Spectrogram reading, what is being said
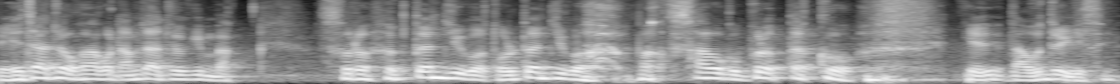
여자족하고 남자족이 막 서로 흙 던지고 돌 던지고 막 싸우고 불어떴고 나온 적이 있어요.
